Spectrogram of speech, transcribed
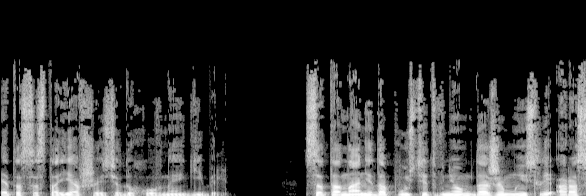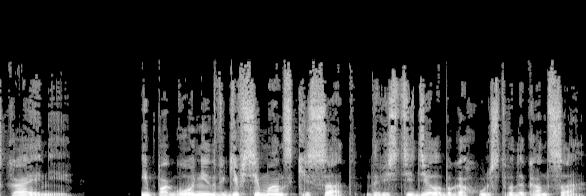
Это состоявшаяся духовная гибель. Сатана не допустит в нем даже мысли о раскаянии и погонит в Гефсиманский сад, довести дело богохульства до конца.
